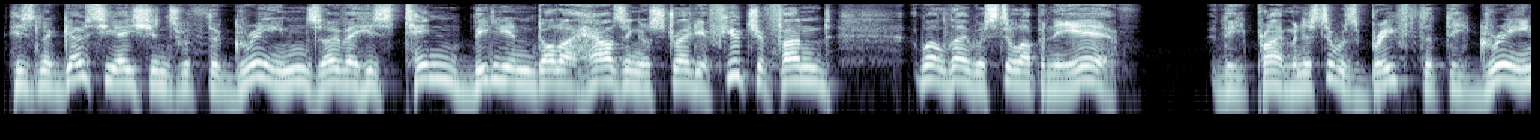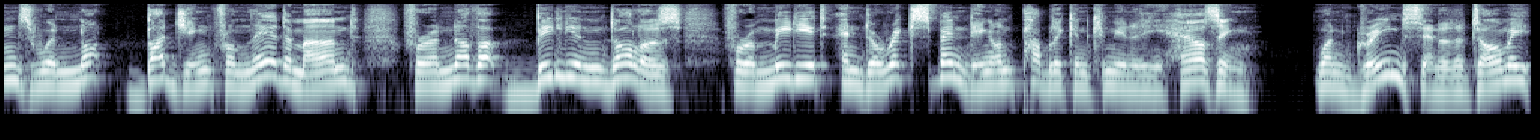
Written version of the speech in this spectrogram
his negotiations with the Greens over his $10 billion Housing Australia Future Fund, well, they were still up in the air. The Prime Minister was briefed that the Greens were not budging from their demand for another billion dollars for immediate and direct spending on public and community housing. One Green senator told me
